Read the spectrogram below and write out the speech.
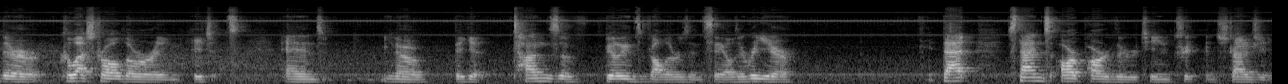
they're cholesterol lowering agents and you know they get tons of billions of dollars in sales every year. That statins are part of the routine treatment strategy,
